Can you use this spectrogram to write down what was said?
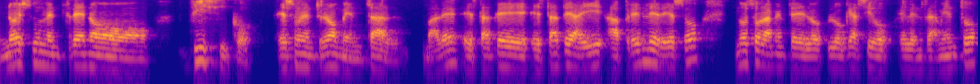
no es un entreno físico, es un entreno mental. ¿Vale? Estate, estate ahí, aprende de eso, no solamente lo, lo, que ha sido el entrenamiento,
